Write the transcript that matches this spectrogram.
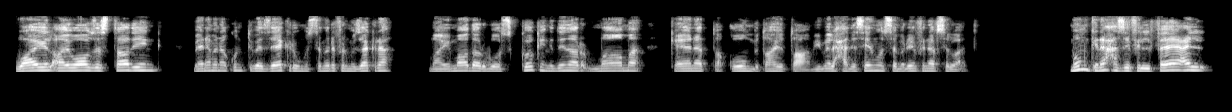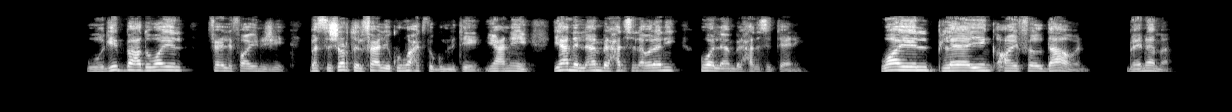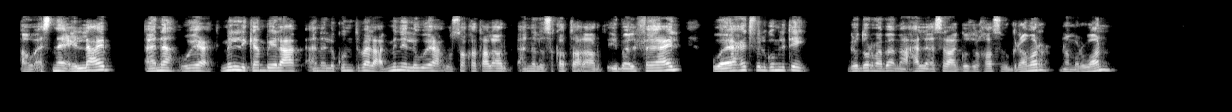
while I was studying بينما أنا كنت بذاكر ومستمر في المذاكرة my mother was cooking dinner ماما كانت تقوم بطهي الطعام. يبقى الحدثين مستمرين في نفس الوقت. ممكن أحذف الفاعل وأجيب بعد while فعل فيه ing. بس شرط الفعل يكون واحد في الجملتين يعني إيه؟ يعني اللي قام بالحدث الأولاني هو اللي قام بالحدث الثاني. While playing I fell down. بينما أو أثناء اللعب أنا وقعت. مين اللي كان بيلعب؟ أنا اللي كنت بلعب. مين اللي وقع وسقط على الأرض؟ أنا اللي سقطت على الأرض. يبقى الفاعل واحد في الجملتين. جه دورنا بقى مع حل أسئلة على الجزء الخاص بالجرامر number 1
